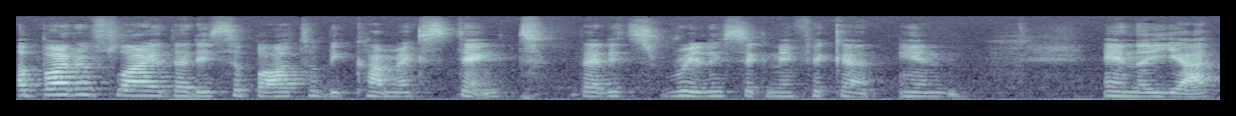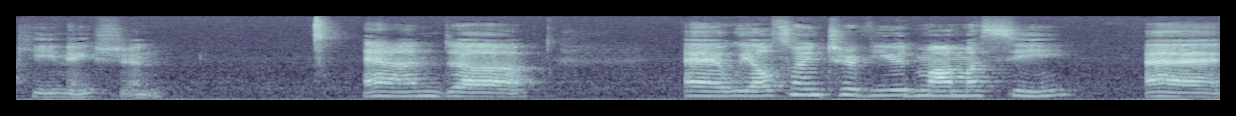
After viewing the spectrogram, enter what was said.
a butterfly that is about to become extinct. That it's really significant in in the Yaqui Nation. And uh, uh, we also interviewed Mama C. Uh,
